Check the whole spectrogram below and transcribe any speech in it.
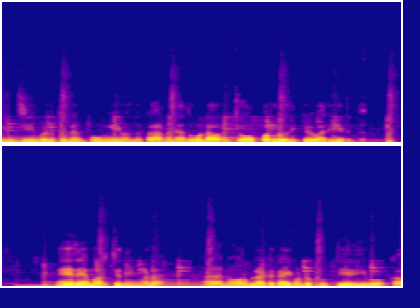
ഇഞ്ചിയും വെളുത്തുള്ളിയും പൊങ്ങി വന്നു. കാരണം ഞാൻ അതുകൊണ്ടാണ് പറഞ്ഞത് ചോപ്പറിൽ ഒരിക്കലും അരിയരുത്. നേരെ മറിച്ച് നിങ്ങൾ നോർമലായിട്ട് കൈകൊണ്ട് കുത്തി ആ,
